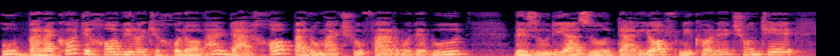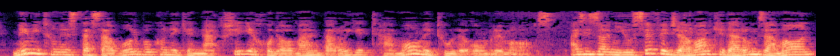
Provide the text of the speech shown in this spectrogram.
او برکات خوابی را که خداوند در خواب بر او مکشوف فرموده بود به زودی از او دریافت می‌کنه چون که نمی‌تونست تصور بکنه که نقشه خداوند برای تمام طول عمر ماست. عزیزان یوسف جوان که در اون زمان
